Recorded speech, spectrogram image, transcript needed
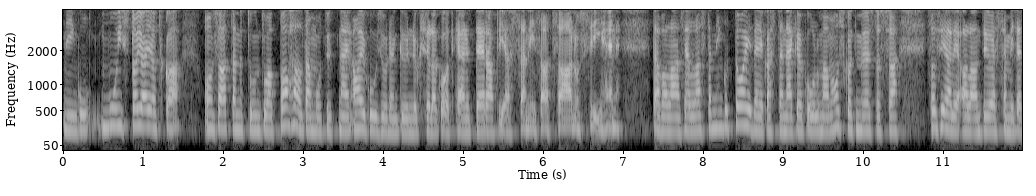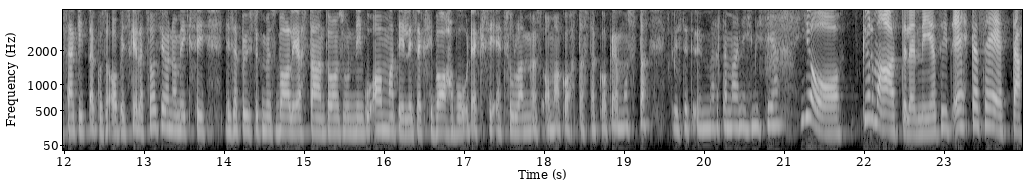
niin kuin muistoja, jotka on saattanut tuntua pahalta, mutta nyt näin aikuisuuden kynnyksellä, kun oot käynyt terapiassa, niin sä oot saanut siihen tavallaan sellaista niin kuin toiveikasta näkökulmaa. Mä uskon, että myös tuossa sosiaalialan työssä, mitä säkin, kun sä opiskelet sosionomiksi, niin sä pystyt myös valjastamaan tuon sun niin kuin ammatilliseksi vahvuudeksi, että sulla on myös omakohtaista kokemusta. Pystyt ymmärtämään ihmisiä. Joo, kyllä mä ajattelen niin. Ja sitten ehkä se, että,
